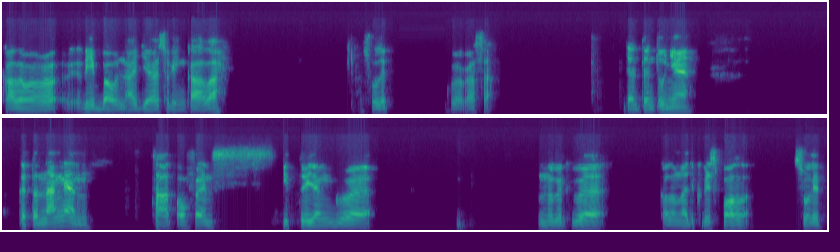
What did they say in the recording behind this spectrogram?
Kalau rebound aja sering kalah sulit gua rasa. Dan tentunya ketenangan saat offense itu yang gua menurut gua kalau nggak ada Chris Paul sulit.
